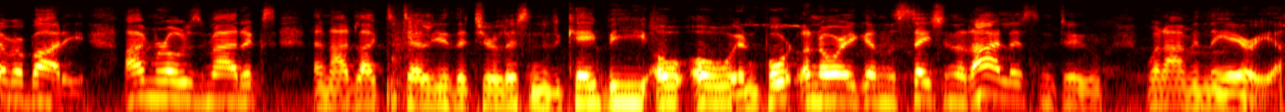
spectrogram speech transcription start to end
Everybody. I'm Rose Maddox, and I'd like to tell you that you're listening to KBOO in Portland, Oregon, the station that I listen to when I'm in the area.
